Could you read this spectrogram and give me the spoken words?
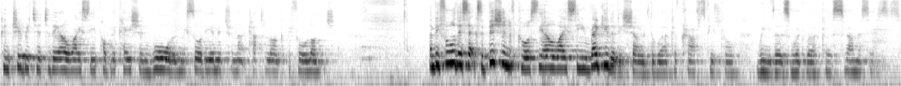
contributed to the LYC publication Wall, and we saw the image from that catalogue before lunch. And before this exhibition, of course, the LYC regularly showed the work of craftspeople, weavers, woodworkers, ceramicists.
